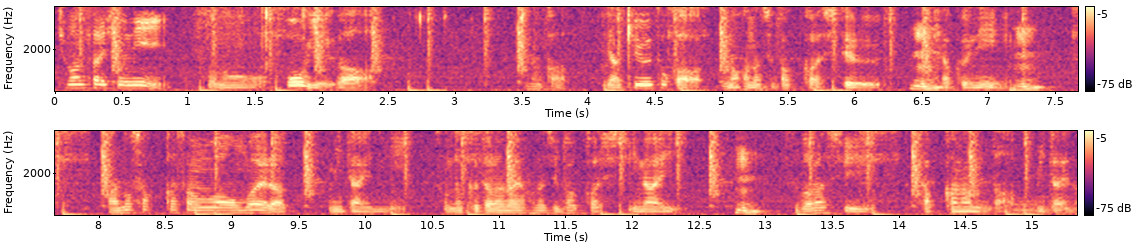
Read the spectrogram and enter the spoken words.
一番最初にそのオーギーがなんか野球とかの話ばっかしてるうん。客に、うん。あの作家さんはお前らみたいにそんなくだらない話ばっかしないうん。素晴らしい作家なんだみたいな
